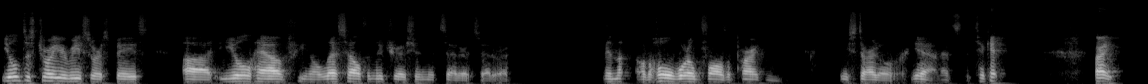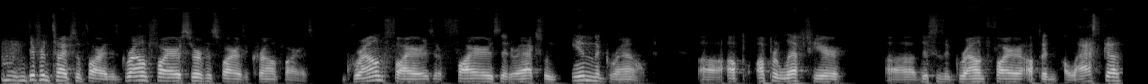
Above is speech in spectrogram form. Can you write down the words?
you'll destroy your resource base. Uh, you'll have you know less health and nutrition, et cetera, et cetera. And the, the whole world falls apart and we start over. Yeah, that's the ticket. All right, different types of fire. There's ground fires, surface fires, and crown fires. Ground fires are fires that are actually in the ground. Uh, up upper left here, uh, this is a ground fire up in Alaska.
